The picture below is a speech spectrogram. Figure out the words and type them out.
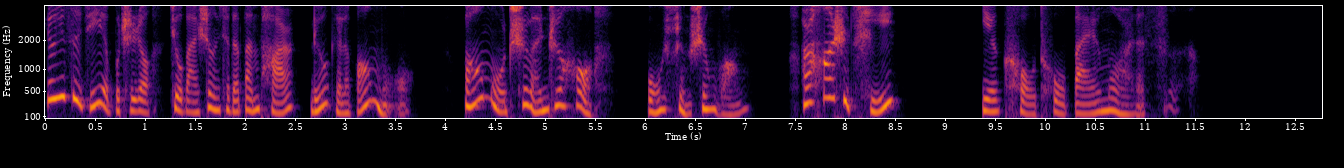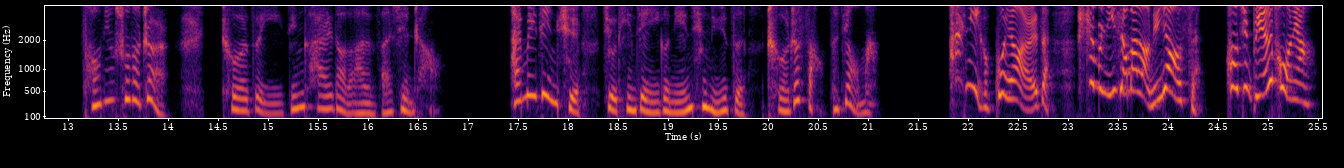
由于自己也不吃肉，就把剩下的半盘留给了保姆。保姆吃完之后不幸身亡，而哈士奇也口吐白沫的死了。曹宁说到这儿，车子已经开到了案发现场，还没进去，就听见一个年轻女子扯着嗓子叫骂：“你个龟儿子，是不是你想把老娘要死，好娶别的婆娘？”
